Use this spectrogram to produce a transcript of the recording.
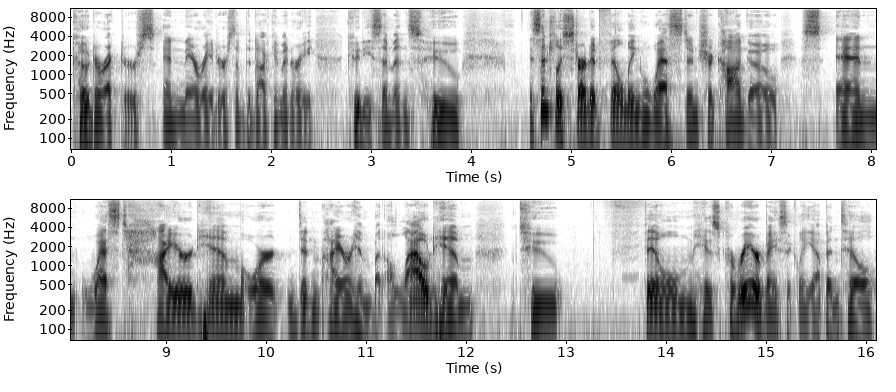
co-directors and narrators of the documentary, Coodie Simmons, who essentially started filming West in Chicago, and West hired him, or didn't hire him, but allowed him to film his career basically up until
